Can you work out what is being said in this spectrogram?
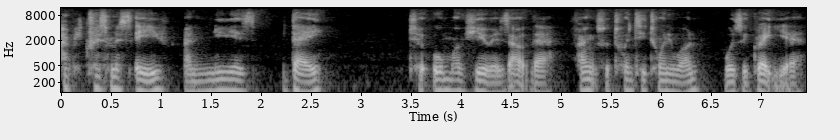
Happy Christmas Eve and New Year's Day to all my viewers out there. Thanks for 2021 was a great year.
